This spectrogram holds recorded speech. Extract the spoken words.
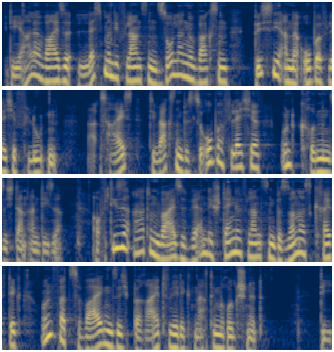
Idealerweise lässt man die Pflanzen so lange wachsen, bis sie an der Oberfläche fluten. Das heißt, die wachsen bis zur Oberfläche und krümmen sich dann an dieser. Auf diese Art und Weise werden die Stängelpflanzen besonders kräftig und verzweigen sich bereitwillig nach dem Rückschnitt. Die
